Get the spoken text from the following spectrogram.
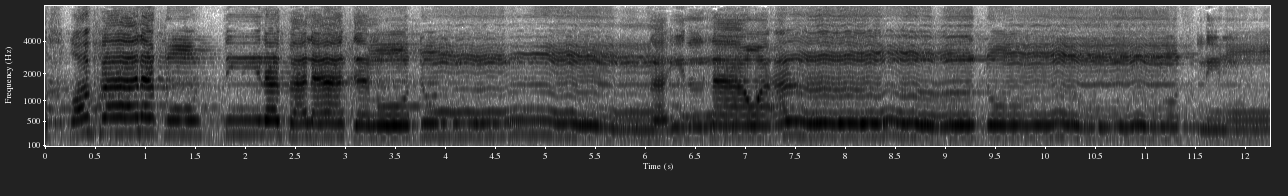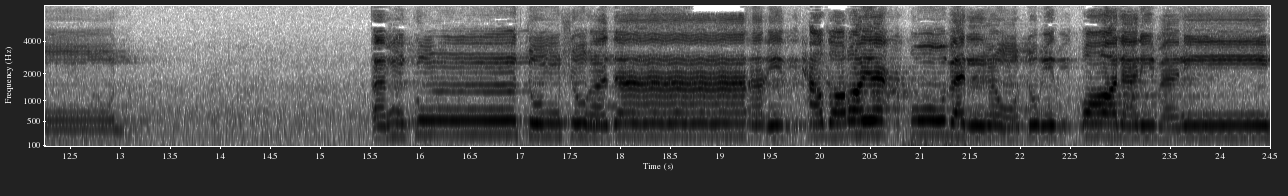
اصطفى لكم الدين فلا تموتن إلا وأنتم مسلمون. أم كنتم شهداء إذ حضر يعقوب الموت إذ قال لبنيه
